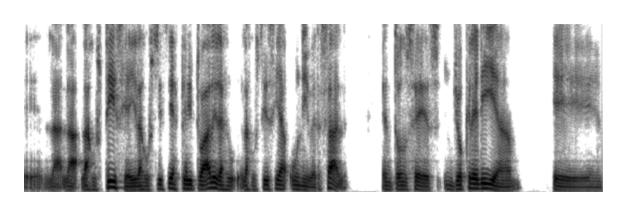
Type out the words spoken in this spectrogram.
eh, la, la, la, justicia, y la justicia espiritual y la, la justicia universal. Entonces, yo creería que,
